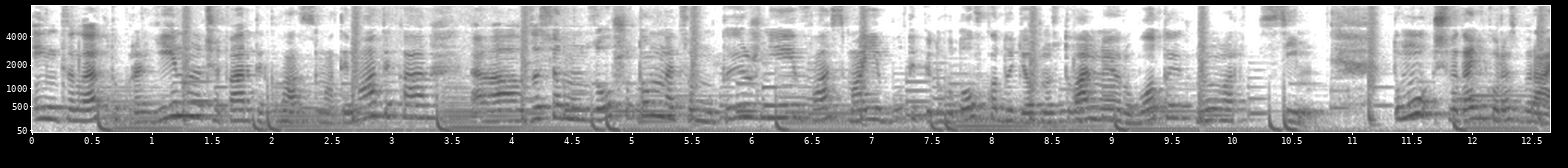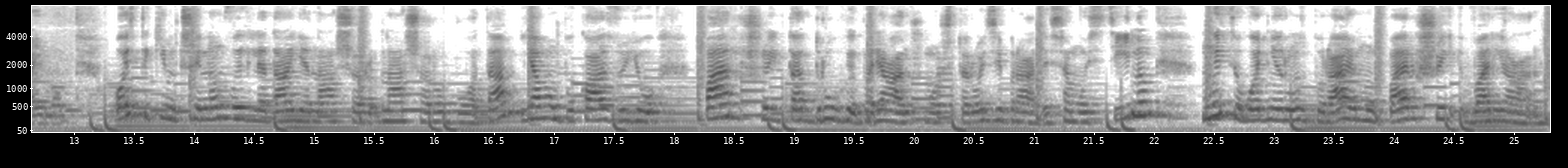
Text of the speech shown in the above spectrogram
Інтелект України, 4 клас математика. Е, За сьомим зошитом на цьому тижні у вас має бути підготовка до діагностувальної роботи номер 7. Тому швиденько розбираємо. Ось таким чином виглядає наша, наша робота. Я вам показую перший та другий варіант, можете розібрати самостійно. Ми сьогодні розбираємо перший варіант.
